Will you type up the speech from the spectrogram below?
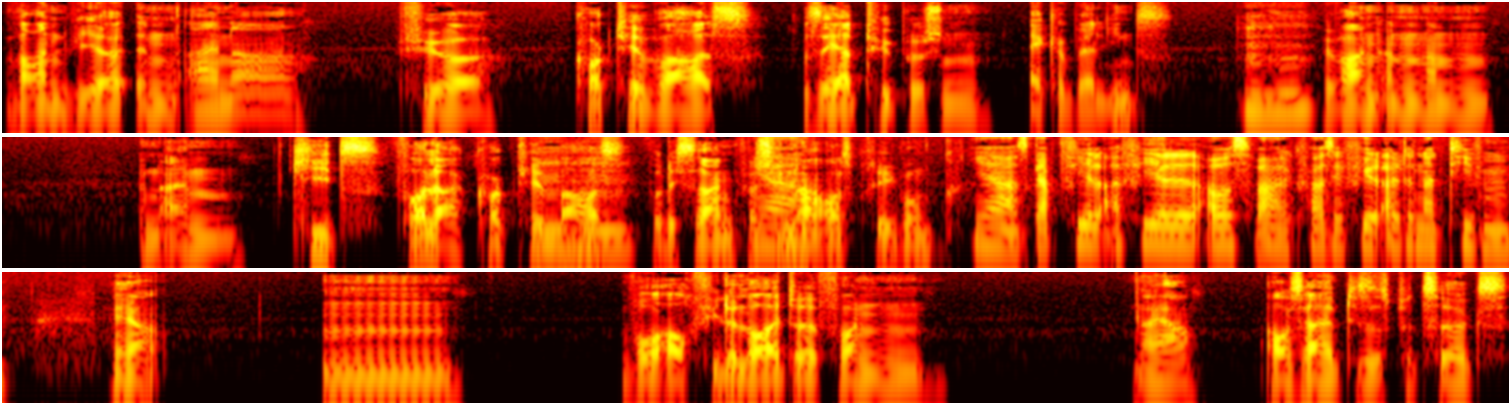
waren wir in einer für Cocktailbars sehr typischen Ecke Berlins. Wir waren in einem, in einem Kiez voller Cocktailbars, würde ich sagen, verschiedener Ja. Ausprägungen. Ja, es gab viel, viel Auswahl, quasi viel Alternativen. Ja. Mm, wo auch viele Leute von, naja, außerhalb dieses Bezirks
